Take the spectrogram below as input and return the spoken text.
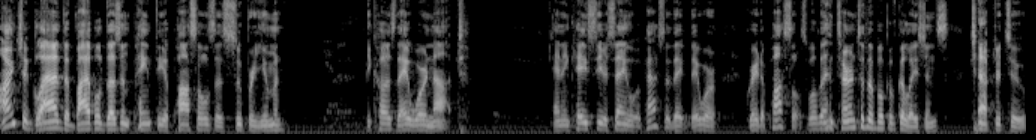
Aren't you glad the Bible doesn't paint the apostles as superhuman? Because they were not. And in case you're saying, well, Pastor, they, they were great apostles. Well, then turn to the book of Galatians, chapter 2,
